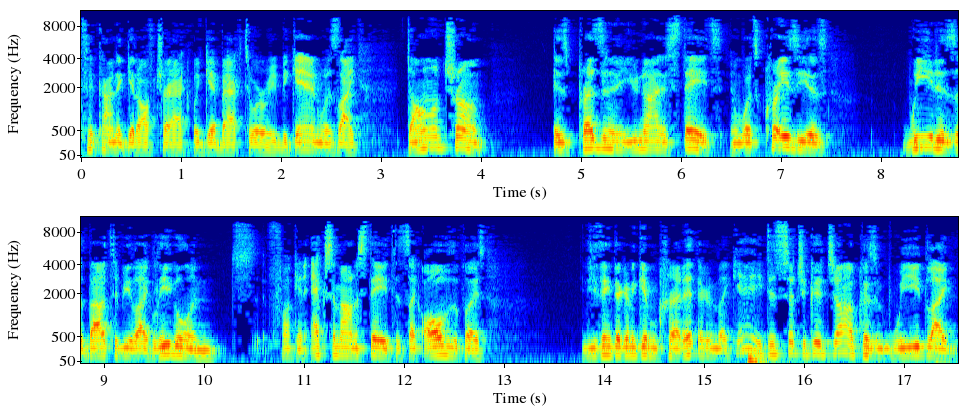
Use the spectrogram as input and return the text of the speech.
to kind of get off track, but get back to where we began. Was like Donald Trump is president of the United States, and what's crazy is weed is about to be like legal in fucking X amount of states. It's like all over the place. Do you think they're gonna give him credit? They're gonna be like, "Yeah, he did such a good job," because weed like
